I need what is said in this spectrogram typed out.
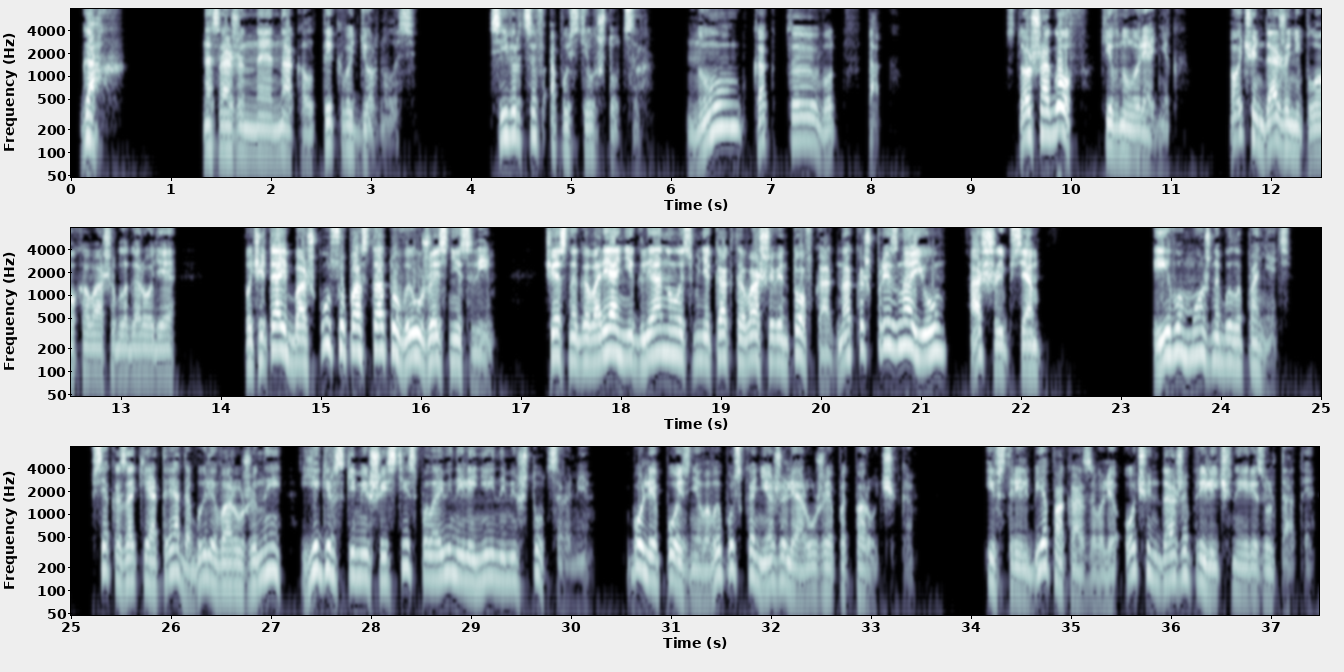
Гах! Насаженная на кол тыква дернулась. Сиверцев опустил штуцер. Ну, как-то вот так. «Сто шагов!» — кивнул урядник. «Очень даже неплохо, ваше благородие. Почитай, башку супостату вы уже снесли. Честно говоря, не глянулась мне как-то ваша винтовка, однако ж признаю, ошибся». И его можно было понять. Все казаки отряда были вооружены егерскими шести с половиной линейными штуцерами, более позднего выпуска, нежели оружие подпоручика. И в стрельбе показывали очень даже приличные результаты.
